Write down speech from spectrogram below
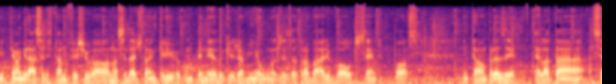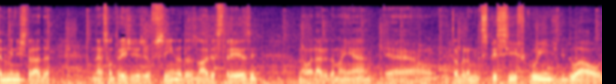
e tem a graça de estar no festival, numa cidade tão incrível como Penedo, que já vim algumas vezes a trabalho e volto sempre que posso. Então, é um prazer. Ela está sendo ministrada, né? são três dias de oficina, das 9 às 13 no horário da manhã. É um, um trabalho muito específico e individual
